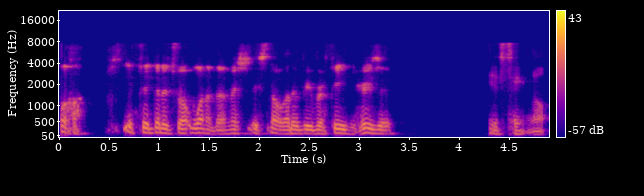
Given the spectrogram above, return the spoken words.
Well, if they're going to drop one of them, it's, it's not going to be Raphinha, is it? You'd think not.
